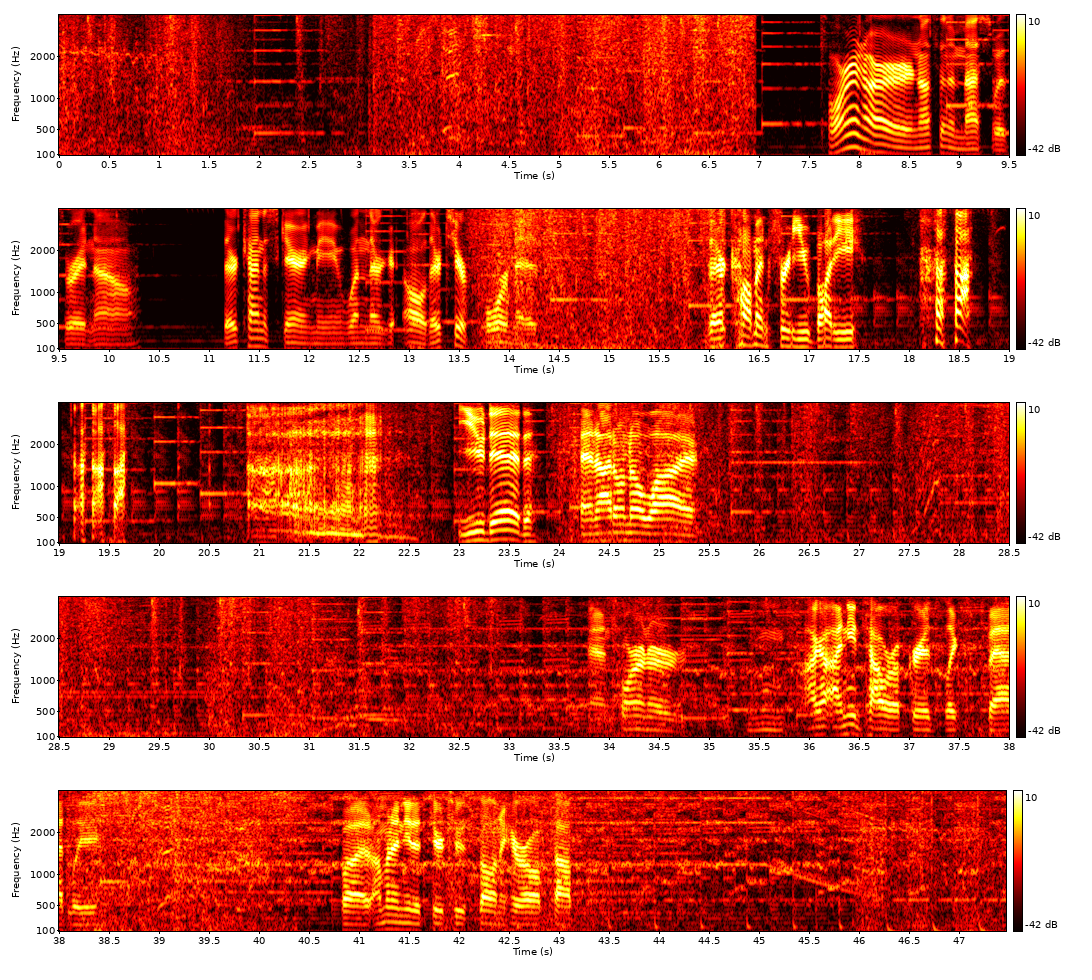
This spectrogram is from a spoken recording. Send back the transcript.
Tauren are nothing to mess with right now. They're kind of scaring me when they're... Oh, they're tier 4 mid. They're coming for you, buddy. you did. And I don't know why. Are... mm, I, I need tower upgrades, like, badly. But I'm gonna need a tier 2 spell and a hero up top.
